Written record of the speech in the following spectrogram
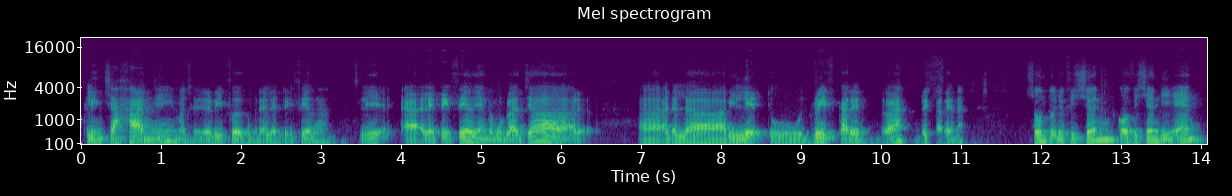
kelincahan ni maksudnya refer kepada electric field lah. Actually uh, electric field yang kamu belajar uh, adalah relate to drift current, uh, drift current lah. So untuk diffusion coefficient Dn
